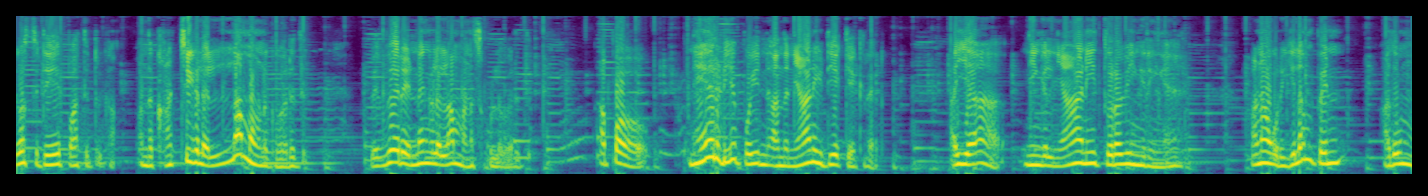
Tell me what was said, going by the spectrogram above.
யோசிச்சுட்டே பார்த்துட்டு இருக்கான் அந்த காட்சிகள் எல்லாம் அவனுக்கு வருது. வெவ்வேறு எண்ணங்கள் எல்லாம் மனசுக்குள்ள வருது. அப்போ நேரடியாக போய் அந்த ஞானிகிட்டே கேட்குறாரு ஐயா நீங்கள் ஞானி துறவிங்கிறீங்க. ஆனால் ஒரு இளம் பெண் அதுவும்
